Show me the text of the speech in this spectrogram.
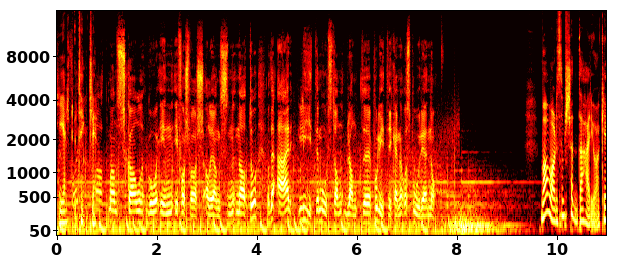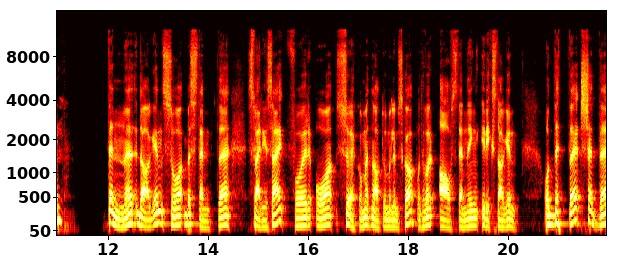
helt utenkelig. At man skal gå inn i forsvarsalliansen Nato, og det er lite motstand blant eh, politikerne å spore nå. Hva var det som skjedde her, Joakim? Denne dagen så bestemte Sverige seg for å søke om et Nato-medlemskap, og det var avstemning i Riksdagen. Og dette skjedde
